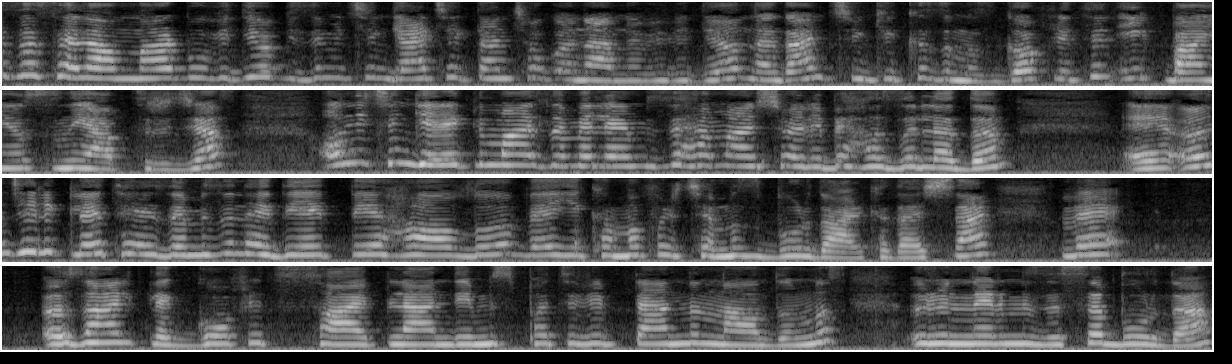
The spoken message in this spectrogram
Herkese selamlar. Bu video bizim için gerçekten çok önemli bir video. Neden? Çünkü kızımız Gofret'in ilk banyosunu yaptıracağız. Onun için gerekli malzemelerimizi hemen şöyle bir hazırladım. Ee, öncelikle teyzemizin hediye ettiği havlu ve yıkama fırçamız burada arkadaşlar. Ve özellikle Gofret sahiplendiğimiz Pativip'ten aldığımız ürünlerimiz ise burada.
